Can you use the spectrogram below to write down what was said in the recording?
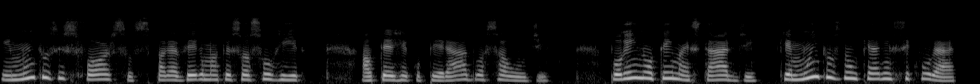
em muitos esforços para ver uma pessoa sorrir ao ter recuperado a saúde. Porém, notei mais tarde que muitos não querem se curar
